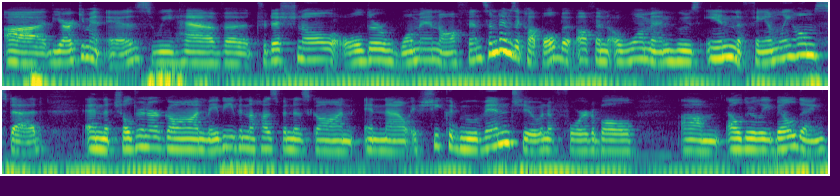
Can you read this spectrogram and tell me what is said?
Uh, the argument is we have a traditional older woman, often, sometimes a couple, but often a woman who's in the family homestead and the children are gone, maybe even the husband is gone. And now, if she could move into an affordable um, elderly building,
